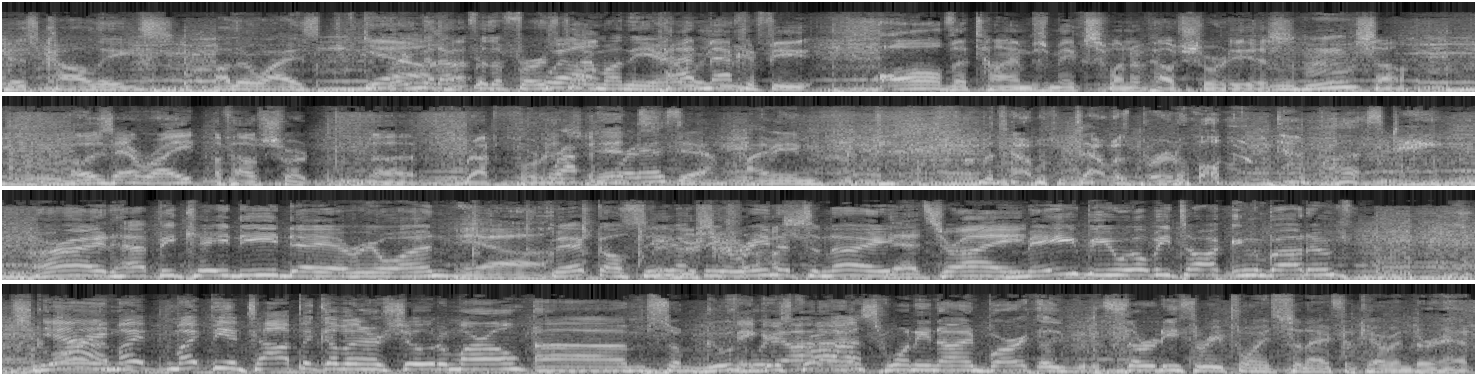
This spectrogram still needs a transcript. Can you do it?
his colleagues. Otherwise, to bring that up for the first Well, time on the air. Pat would be- McAfee all the times makes fun of how short he is. Mm-hmm. So, oh, is that right? Of how short uh, Rapoport is. Rapoport It's- is? yeah. I mean, but that was- that was brutal. That was dang. All right, happy KD Day, everyone. Yeah. Bick, I'll see Fingers you at the arena tonight. That's right. Maybe we'll be talking about him. Yeah, it might might be a topic of our show tomorrow. Um, so Google Fingers crossed. 29 Barkley, 33 points tonight for Kevin Durant.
